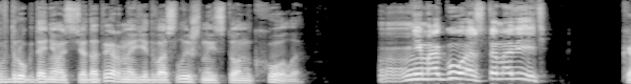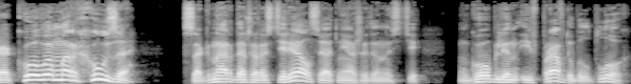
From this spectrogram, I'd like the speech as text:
Вдруг донесся до Терна едва слышный стон Кхола. «Не могу остановить!» «Какого мархуза?» Сагнар даже растерялся от неожиданности. Гоблин и вправду был плох.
